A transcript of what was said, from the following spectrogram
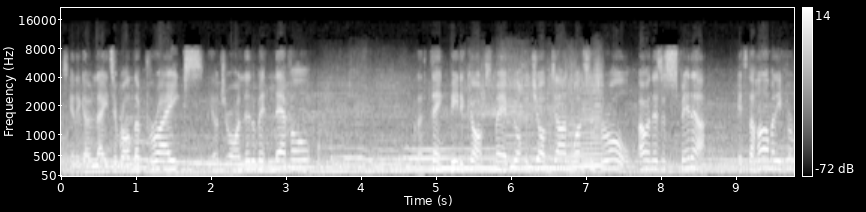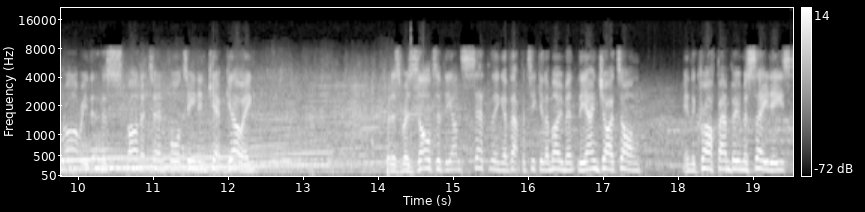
He's going to go later on the brakes. He'll draw a little bit level think Peter Kox may have got the job done once and for all. Oh, and there's a spinner. It's the Harmony Ferrari that has spun at turn 14 and kept going. But as a result of the unsettling of that particular moment, Liang Jiatong in the Craft Bamboo Mercedes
